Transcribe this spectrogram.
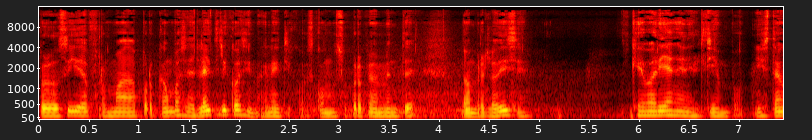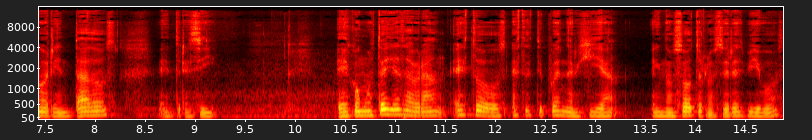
producida formada por campos eléctricos y magnéticos, como su propiamente nombre lo dice, que varían en el tiempo y están orientados entre sí. Eh, como ustedes ya sabrán, estos, este tipo de energía en nosotros, los seres vivos,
